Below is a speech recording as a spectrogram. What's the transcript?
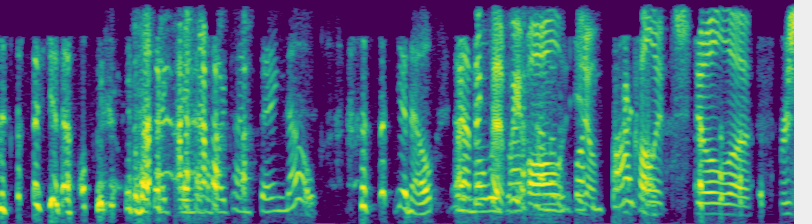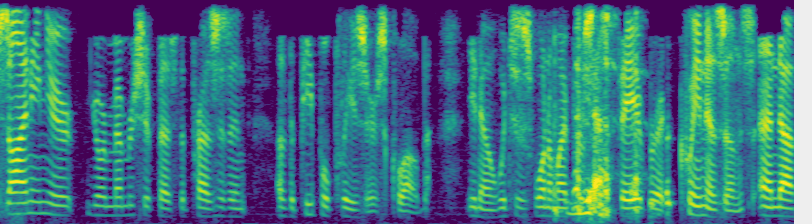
you know. But I, I have a hard time saying no. you know, and I am think always that we last time I all, you know, we call it still uh, resigning your your membership as the president of the People Pleasers Club, you know, which is one of my personal Yeah. favorite queenisms, and uh,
